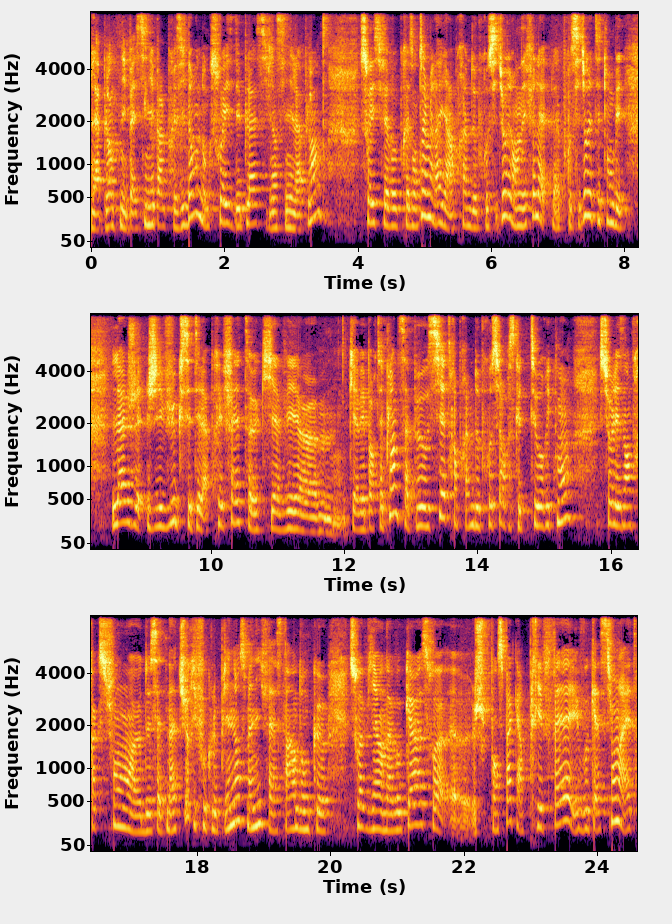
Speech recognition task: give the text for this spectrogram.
la plainte n'est pas signée par le président, donc soit il se déplace, il vient signer la plainte soit il se fait représenter, mais là il y a un problème de procédure et en effet la, procédure était tombée. Là j'ai vu que c'était la préfète euh, qui avait, euh, qui avait porté plainte, ça peut aussi être un problème de procédure parce que théoriquement sur les infractions euh, de cette nature il faut que le plaignant se manifeste, hein. donc soit via un avocat, soit je pense pas qu'un préfet ait vocation à être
